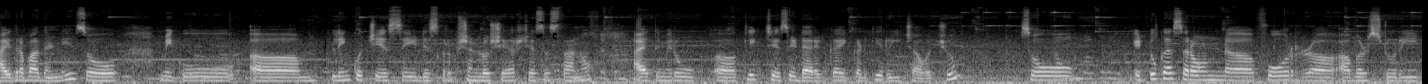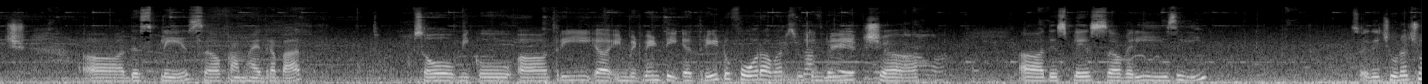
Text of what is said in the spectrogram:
Hyderabad అండి. సో మీకు లింక్ వచ్చేసి డిస్క్రిప్షన్లో షేర్ చేసేస్తాను. అయితే మీరు క్లిక్ చేసి డైరెక్ట్గా ఇక్కడికి రీచ్ అవ్వచ్చు. So it took us around four hours to reach this place from Hyderabad so మీకు three in between three to four hours you can reach this place very easily so ఇది చూడొచ్చు.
